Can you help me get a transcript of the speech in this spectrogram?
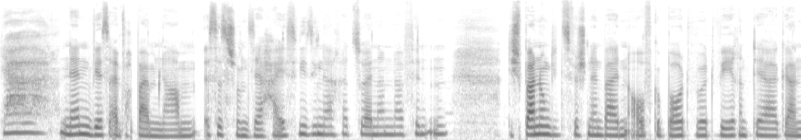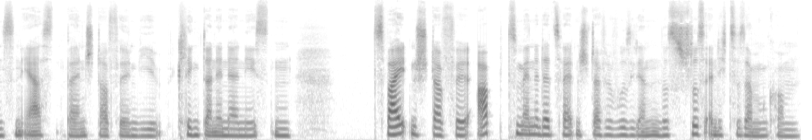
ja, nennen wir es einfach beim Namen. Es ist schon sehr heiß, wie sie nachher zueinander finden die Spannung, die zwischen den beiden aufgebaut wird während der ganzen ersten beiden Staffeln, die klingt dann in der nächsten zweiten Staffel ab, zum Ende der zweiten Staffel, wo sie dann schlussendlich zusammenkommen.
